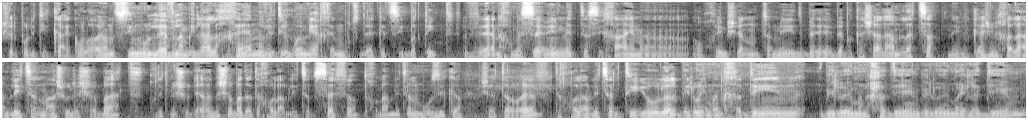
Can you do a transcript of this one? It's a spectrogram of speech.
של פוליטיקאי, כל רעיון, שימו לב למילה לכן, ותראו אם היא אכן מוצדקת סיבתית. ואנחנו מסיימים את השיחה עם האורחים שלנו תמיד בבקשה להמלצה. אני מבקש ממך להמליץ על משהו לשבת, תוכנית משודרת בשבת, אתה יכול להמליץ על ספר, אתה יכול להמליץ על מוזיקה שאתה אוהב, אתה יכול להמליץ על טיול, על בילוי עם הנכדים. בילוי עם הנכדים, בילוי עם הילדים.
